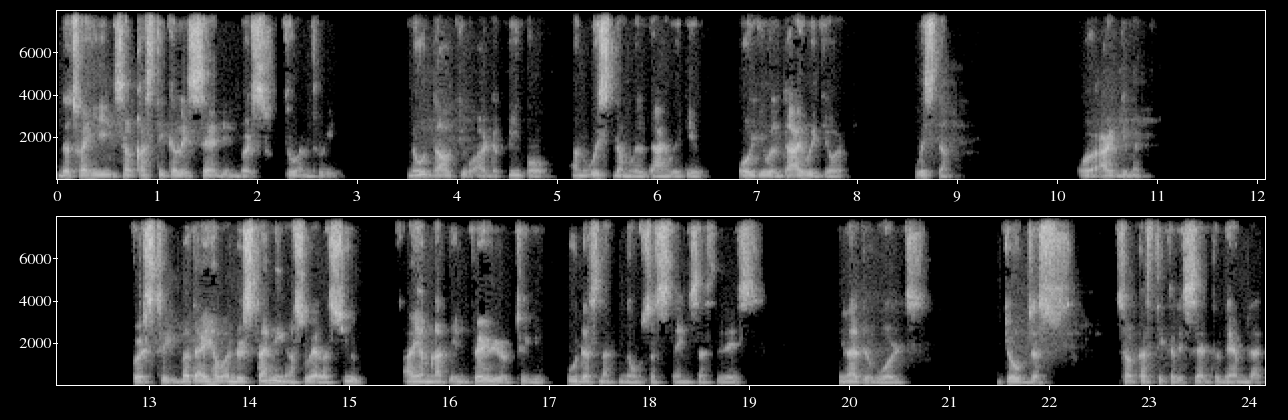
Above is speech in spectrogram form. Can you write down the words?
That's why he sarcastically said in verse 2 and 3 No doubt you are the people, and wisdom will die with you or you will die with your wisdom or argument. Verse 3 But I have understanding as well as you. I am not inferior to you. Who does not know such things as this? In other words, Job just sarcastically said to them that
